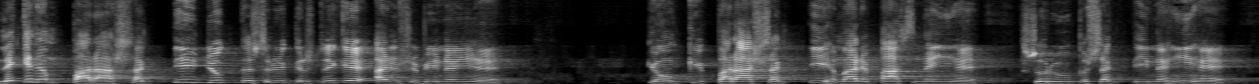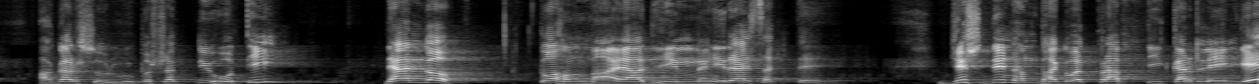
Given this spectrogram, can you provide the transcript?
लेकिन हम पराशक्ति युक्त श्री कृष्ण के अंश भी नहीं है, क्योंकि पराशक्ति हमारे पास नहीं है। स्वरूप शक्ति नहीं है। अगर स्वरूप शक्ति होती, ध्यान दो तो हम मायाधीन नहीं रह सकते। जिस दिन हम भगवत प्राप्ति कर लेंगे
